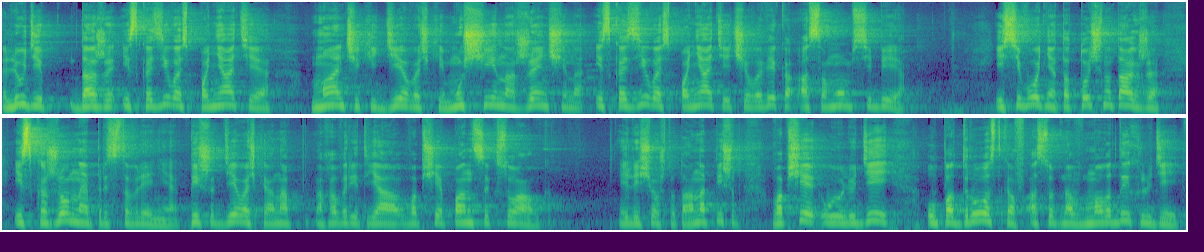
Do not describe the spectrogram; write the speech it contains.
люди, даже исказилось понятие мальчики, девочки, мужчина, женщина, исказилось понятие человека о самом себе. И сегодня это точно так же искаженное представление. Пишет девочка, она говорит, я вообще пансексуалка или еще что-то. Она пишет, вообще у людей, у подростков, особенно в молодых людей,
